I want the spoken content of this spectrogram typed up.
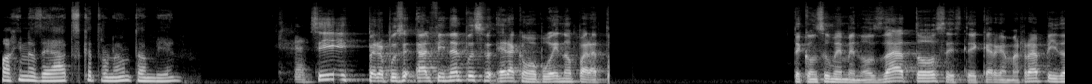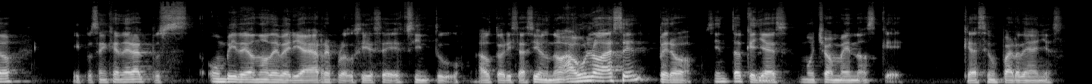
páginas de ads que tronaron también. Sí, pero pues al final pues era como bueno para todo. Te consume menos datos, este, carga más rápido y pues en general pues un video no debería reproducirse sin tu autorización, ¿no? Aún lo hacen, pero siento que ya es mucho menos que, que hace un par de años.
